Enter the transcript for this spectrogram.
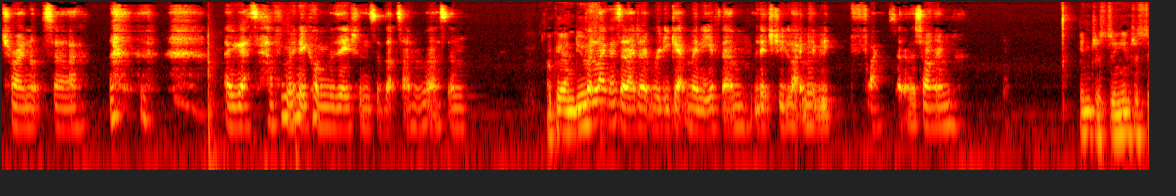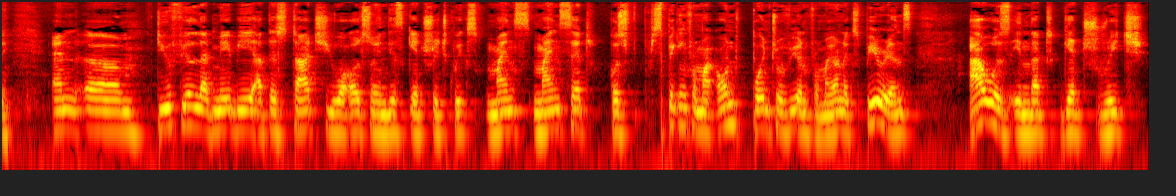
try not to, I guess, have many conversations with that type of person. Okay, and you. But like I said, I don't really get many of them. Literally, like maybe five percent of the time. Interesting, interesting. And um, do you feel that maybe at the start you were also in this get rich quick minds, mindset? Because speaking from my own point of view and from my own experience, I was in that get rich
